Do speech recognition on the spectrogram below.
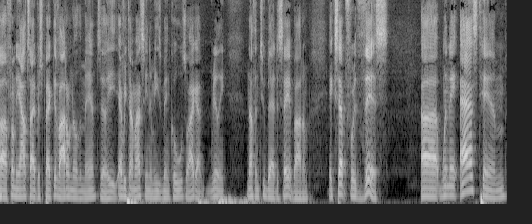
uh, from the outside perspective. I don't know the man, so he, every time I've seen him, he's been cool. So I got really nothing too bad to say about him, except for this. Uh, when they asked him,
